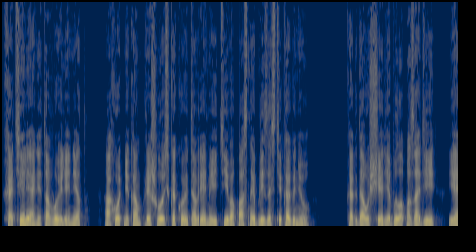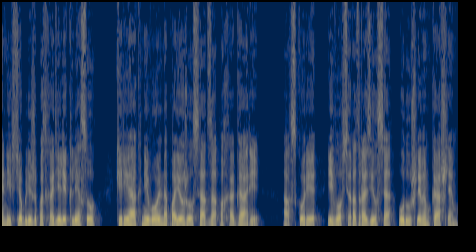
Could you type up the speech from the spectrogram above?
Хотели они того или нет, охотникам пришлось какое-то время идти в опасной близости к огню. Когда ущелье было позади, и они все ближе подходили к лесу, Кириак невольно поежился от запаха гари, а вскоре и вовсе разразился удушливым кашлем.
